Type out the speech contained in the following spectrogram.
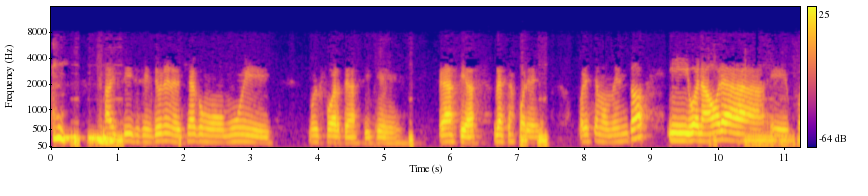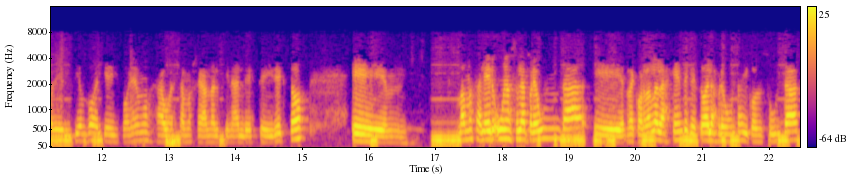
Ay, sí, se sintió una energía como muy, muy fuerte, así que gracias, gracias por el, por este momento. Y bueno, ahora eh, por el tiempo del que disponemos, ah, bueno, estamos llegando al final de este directo. Eh, vamos a leer una sola pregunta, eh, recordarle a la gente que todas las preguntas y consultas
